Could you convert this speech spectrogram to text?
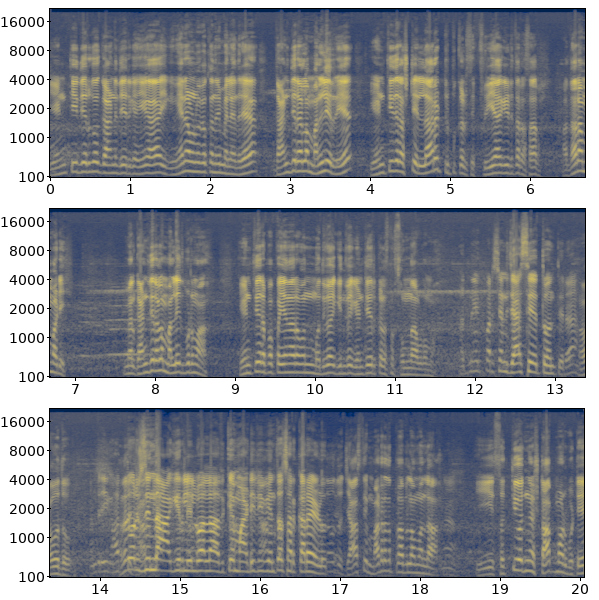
ಹೆಂಡ್ತಿದಿರ್ಗೂ ಗಂಡದಿರ್ಗೆ ಈಗ ಈಗ ಏನೇ ಮಾಡ್ಬೇಕಂದ್ರೆ ಮೇಲೆ ಅಂದರೆ ಗಂಡದಿರೆಲ್ಲ ಮಲ್ಲಿರಿ ಎಂಟಿದ್ರೆ ಅಷ್ಟೇ ಎಲ್ಲರೂ ಟ್ರಿಪ್ ಕಳಿಸಿ ಫ್ರೀಯಾಗಿ ಇಡ್ತಾರೆ ಸರ್ ಅದಾರ ಮಾಡಿ. ಆಮೇಲೆ ಗಂಡದಿರೆಲ್ಲ ಮಲ್ಲಿದ್ ಬಿಡಮ್ಮ ಎಂಟಿರ ಪಾಪ ಏನಾರ ಒಂದು ಮದುವೆ ಗಿಂದ್ವೆ ಎಂಟಿರ್ ಕಳಿಸ್ಬಿಟ್ಟು ಸುಮ್ಮನೆ ಬಿಡಮ್ಮ ಹದಿನೈದು ಪರ್ಸೆಂಟ್ ಜಾಸ್ತಿ ಆಯಿತು ಅಂತೀರಾ? ಹೌದು. ಅಂದ್ರೆ ಈಗ ಹತ್ತು ವರ್ಷದಿಂದ ಆಗಿರ್ಲಿಲ್ವಲ್ಲ ಅದಕ್ಕೆ ಮಾಡಿದೀವಿ ಅಂತ ಸರ್ಕಾರ ಹೇಳುತ್ತೆ. ಹೌದು ಜಾಸ್ತಿ ಮಾಡೋದು ಪ್ರಾಬ್ಲಮ್ ಅಲ್ಲ. ಈ ಸತ್ಯ ಯೋಜನೆ ಸ್ಟಾಪ್ ಮಾಡಿಬಿಟ್ಟು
